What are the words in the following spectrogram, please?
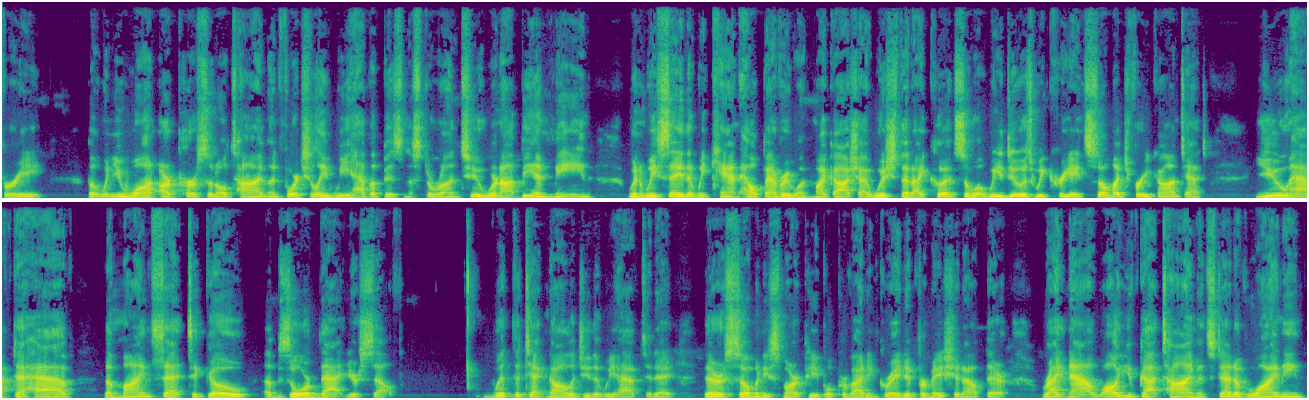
free but when you want our personal time, unfortunately, we have a business to run too. We're not being mean when we say that we can't help everyone. My gosh, I wish that I could. So, what we do is we create so much free content. You have to have the mindset to go absorb that yourself. With the technology that we have today, there are so many smart people providing great information out there. Right now while you've got time instead of whining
